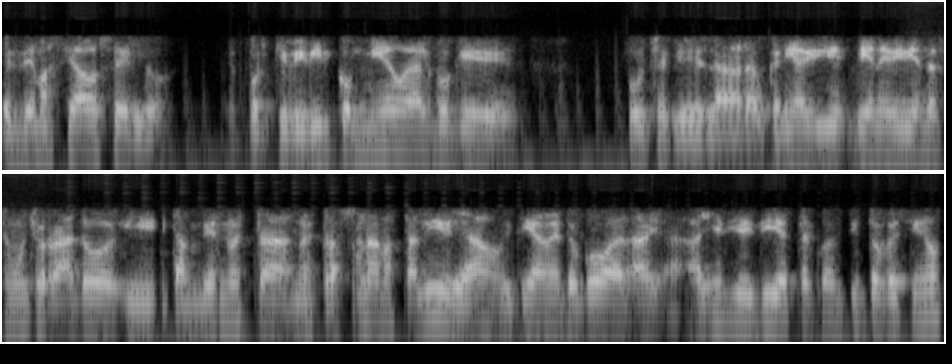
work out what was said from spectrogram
es demasiado serio, porque vivir con miedo es algo que, pucha, que la Araucanía viene viviendo hace mucho rato y también nuestra nuestra zona no está libre. ¿ah? Hoy día me tocó, ayer y hoy día estar con distintos vecinos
